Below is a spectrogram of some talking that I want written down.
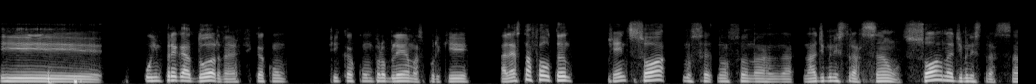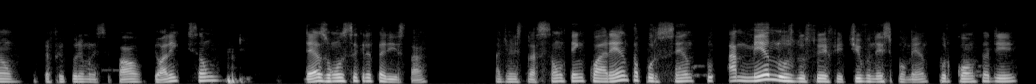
E o empregador, né, fica com, fica com problemas, porque, aliás, está faltando. Gente, só no no- na- na administração, só na administração da Prefeitura Municipal, e olhem que são 10 ou 11 secretarias, tá? A administração tem 40% a menos do seu efetivo nesse momento por conta de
